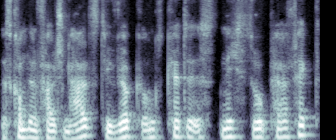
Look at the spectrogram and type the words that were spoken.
es kommt in den falschen Hals, die Wirkungskette ist nicht so perfekt,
